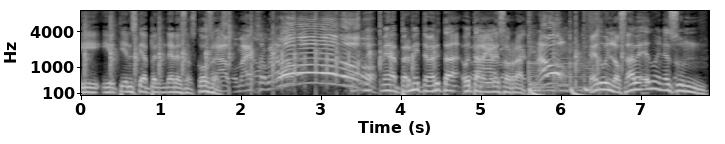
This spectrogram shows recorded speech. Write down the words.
y, tienes que aprender esas cosas. ¡Bravo, maestro, bravo! Mira, permíteme, ahorita, ahorita regreso rápido. ¡Bravo! Edwin lo sabe, Edwin es un...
